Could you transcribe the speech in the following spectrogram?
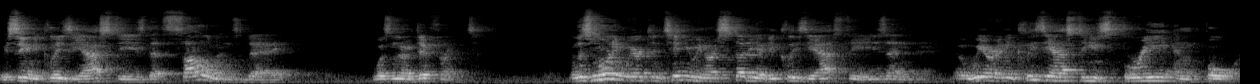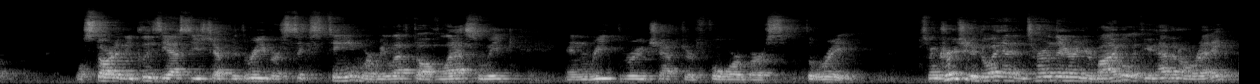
We see in Ecclesiastes that Solomon's day was no different. And this morning we are continuing our study of Ecclesiastes, and we are in Ecclesiastes 3 and 4. We'll start in Ecclesiastes chapter 3, verse 16, where we left off last week, and read through chapter 4, verse 3. So I encourage you to go ahead and turn there in your Bible if you haven't already.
